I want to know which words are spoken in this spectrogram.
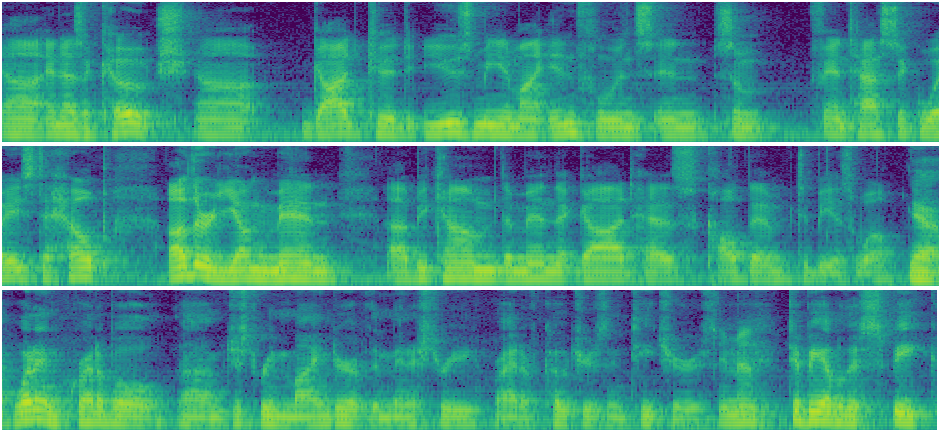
uh, and as a coach, uh, God could use me and my influence in some fantastic ways to help other young men uh, become the men that God has called them to be as well. Yeah, what an incredible um, just reminder of the ministry, right, of coaches and teachers Amen. to be able to speak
